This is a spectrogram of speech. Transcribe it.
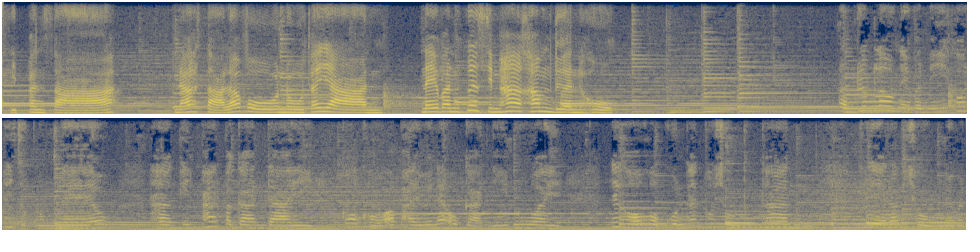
80 พรรษา ณ สารโวโนทยาน ในวันขึ้น15ค่ำเดือน6สำหรับเรื่องเล่าในวันนี้ก็ได้จบลงแล้ว หากผิดพลาดประการใด ก็ขออภัยไว้ณโอกาสนี้ด้วย และขอขอบคุณท่านผู้ชมทุกท่าน ที่ได้รับชมในวัน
